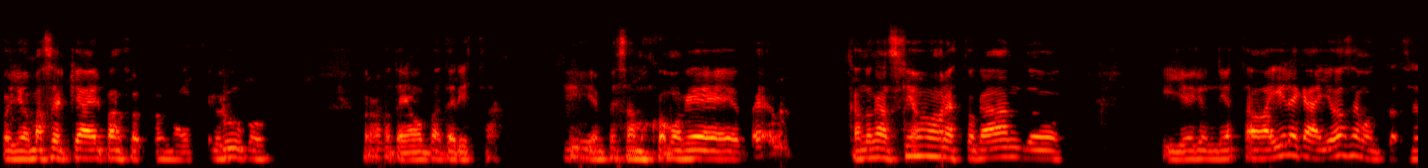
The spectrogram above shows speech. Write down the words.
pues yo me acerqué a él para formar este grupo, pero no teníamos baterista. Y empezamos como que pues, buscando canciones, tocando. Y Jerry un día estaba ahí, le cayó, se montó, se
